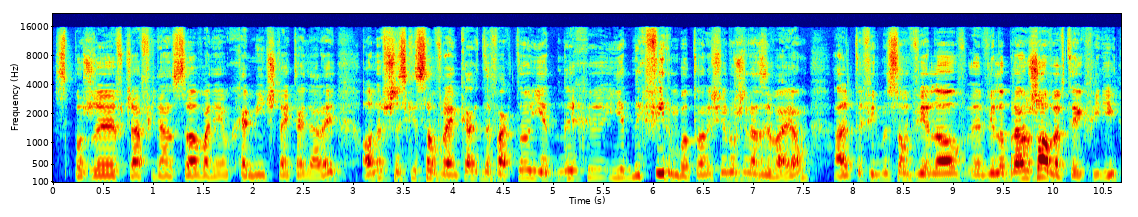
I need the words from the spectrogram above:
spożywcza, finansowa, nie wiem, chemiczna i tak dalej, one wszystkie są w rękach de facto jednych, jednych firm, bo to one się różnie nazywają, ale te firmy są wielo, wielobranżowe w tej chwili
